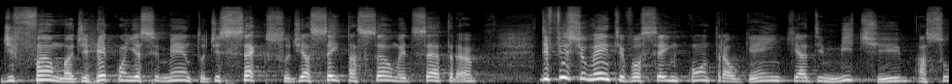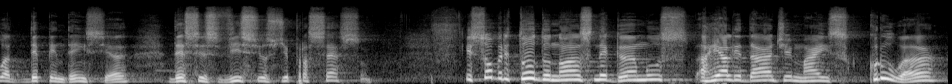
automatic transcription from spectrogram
de fama, de reconhecimento, de sexo, de aceitação, etc. Dificilmente você encontra alguém que admite a sua dependência desses vícios de processo. E, sobretudo, nós negamos a realidade mais crua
